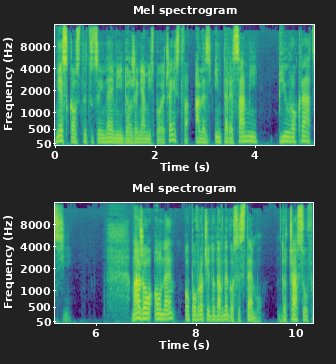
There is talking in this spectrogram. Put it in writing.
nie z konstytucyjnymi dążeniami społeczeństwa, ale z interesami biurokracji. Marzą one o powrocie do dawnego systemu, do czasów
